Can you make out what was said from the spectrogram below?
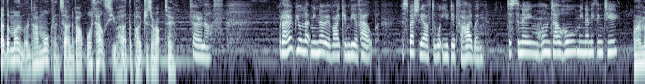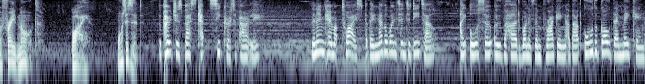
at the moment, I'm more concerned about what else you heard the poachers are up to. Fair enough. But I hope you'll let me know if I can be of help, especially after what you did for Highwing. Does the name Horntail Hall mean anything to you? I'm afraid not. Why? What is it? The poacher's best kept secret, apparently. The name came up twice, but they never went into detail. I also overheard one of them bragging about all the gold they're making,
